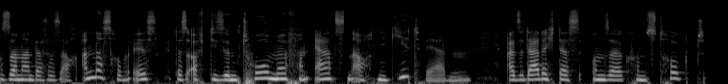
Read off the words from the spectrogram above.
sondern dass es auch andersrum ist, dass oft die Symptome von Ärzten auch negiert werden. Also dadurch, dass unser Konstrukt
